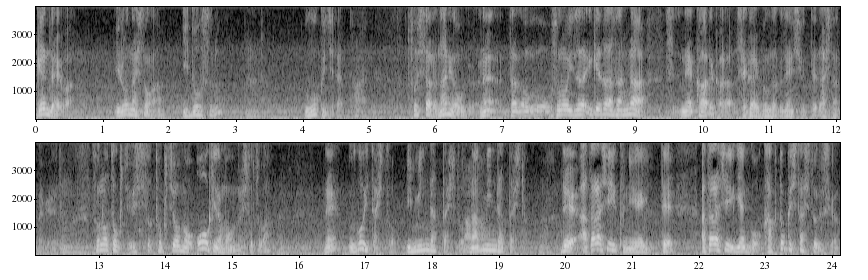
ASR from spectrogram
現代はいろんな人が移動する、うん、動く時代、はい、そしたら何が起きるね。ただその池澤さんがね、カーデから「世界文学全集」って出したんだけれど、うん、その特特徴の大きなものの一つは、うん、ね、動いた人移民だった人難民だった人、うん、で新しい国へ行って新しい言語を獲得した人ですよね、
